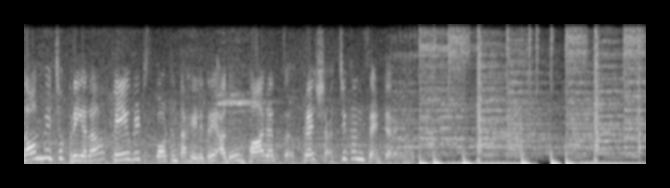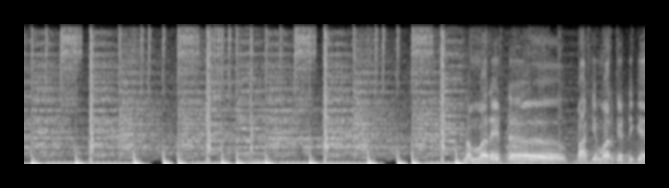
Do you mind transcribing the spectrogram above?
ನಾನ್ ವೆಜ್ ಪ್ರಿಯರ ಫೇವ್ರೆಟ್ ಸ್ಪಾಟ್ ಅಂತ ಹೇಳಿದ್ರೆ ಅದು ಭಾರತ್ ಫ್ರೆಶ್ ಚಿಕನ್ ಸೆಂಟರ್ ನಮ್ಮ ರೇಟ್ ಬಾಕಿ ಮಾರ್ಕೆಟಿಗೆ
